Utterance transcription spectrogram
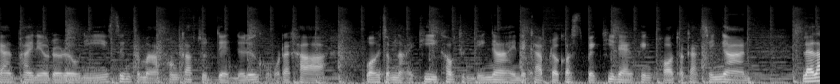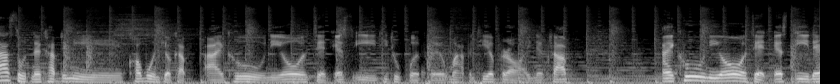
การภายในเร็วๆนี้ ซึ่งจะมาพร้อมกับจุดเด่นในเรื่องของราคา วางจำหน่ายที่เข้าถึงได้ง่ายนะครับแล้วก็สเปคที่แรงเพียงพอต่อการใช้งาน และล่าสุดนะครับได้มีข้อมูลเกี่ยวกับ iQOO Neo 7 SE ที่ถูกเปิดเผยออกมาเป็นที่เรียบร้อยนะครับ iQOO Neo 7 SE ได้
